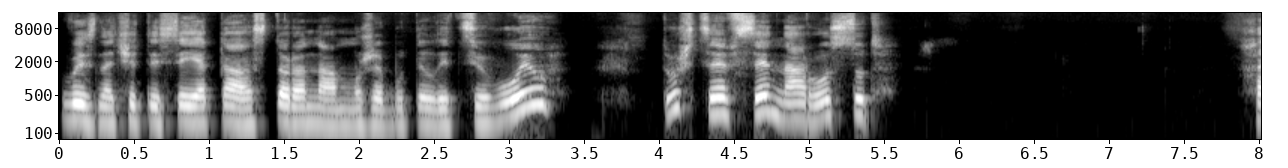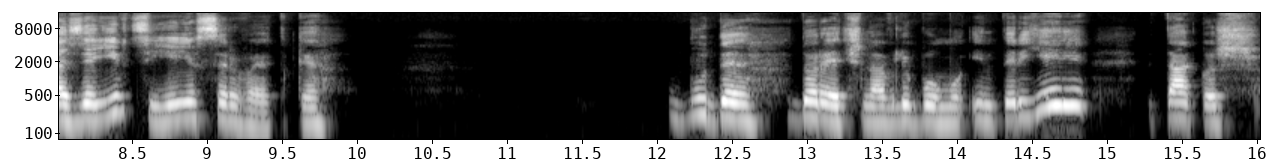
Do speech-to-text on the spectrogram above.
визначитися, яка сторона може бути лицьовою. Тож це все на розсуд хазяїв цієї серветки. Буде доречна в будь-якому інтер'єрі, також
